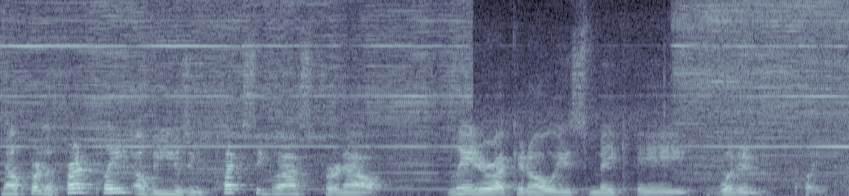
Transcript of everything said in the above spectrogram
Now for the front plate, I'll be using plexiglass for now. Later I can always make a wooden plate.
